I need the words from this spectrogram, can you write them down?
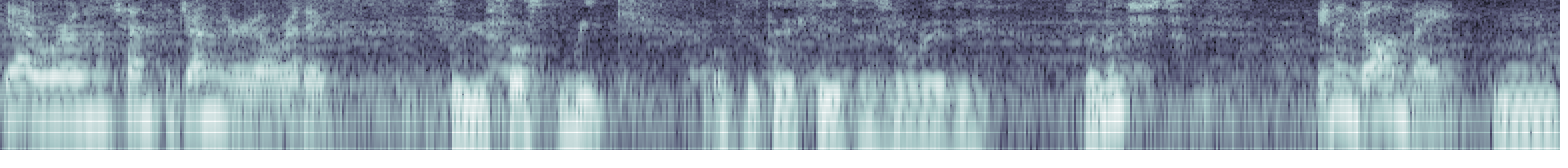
Yeah, we're on the 10th of January already. So your first week of the decade is already finished? Been and gone, mate. Mm.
